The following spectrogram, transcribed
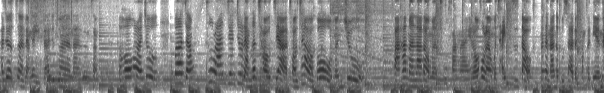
他就这两个椅子，他就坐在那男的身上。然后后来就不知道怎样，突然间就两个吵架，吵架了过后，我们就把他们拉到我们的厨房来，然后后来我们才知道那个男的不是他的 companion，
